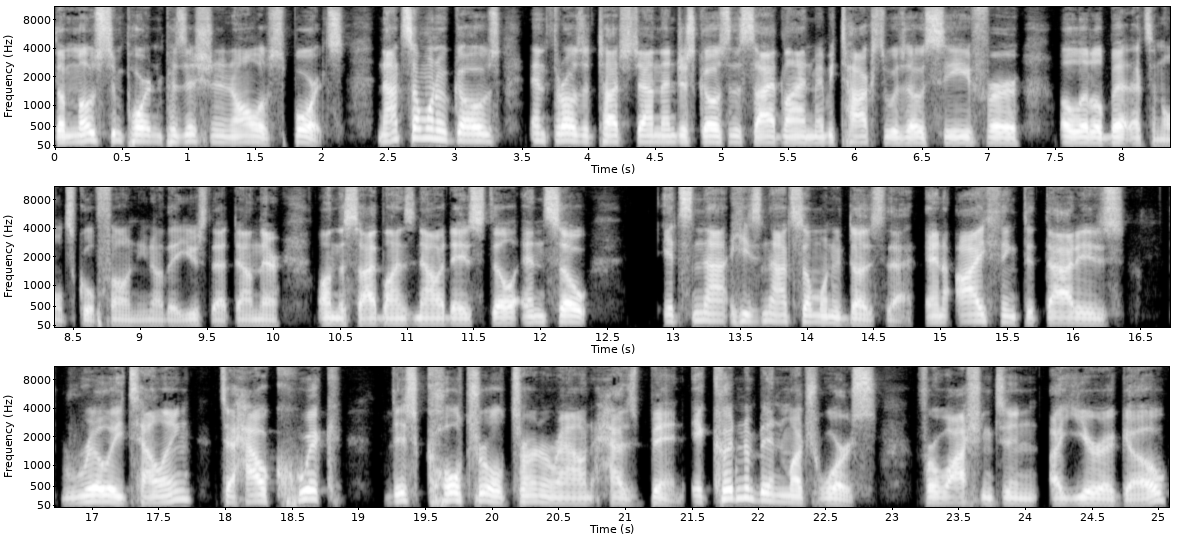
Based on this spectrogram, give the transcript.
The most important position in all of sports. Not someone who goes and throws a touchdown, then just goes to the sideline, maybe talks to his OC for a little bit. That's an old school phone. You know, they use that down there on the sidelines nowadays still. And so it's not, he's not someone who does that. And I think that that is really telling to how quick this cultural turnaround has been. It couldn't have been much worse for Washington a year ago.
